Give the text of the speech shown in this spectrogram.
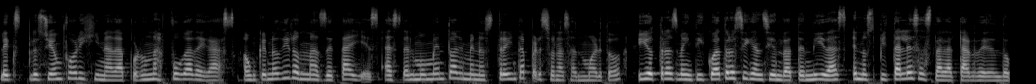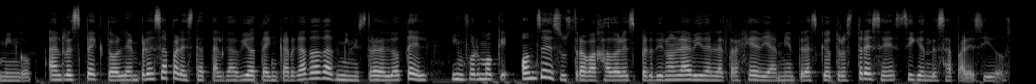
la explosión fue originada por una fuga de gas, aunque no dieron más detalles, hasta el momento al menos 30 personas han muerto y otras 24 siguen siendo atendidas en hospitales hasta la tarde del domingo. Al respecto, la empresa paraestatal Gaviota encargada de administrar el hotel informó que 11 de sus trabajadores perdieron la vida en la tragedia, mientras que otros 13 siguen desaparecidos.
